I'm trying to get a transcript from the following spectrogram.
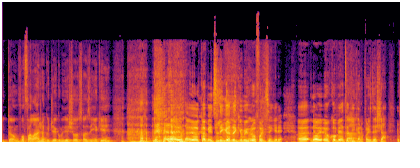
Então, vou falar, já que o Diego me deixou sozinho aqui. eu, eu acabei desligando aqui o microfone sem querer. Ah, não, eu comento Tá. aqui, cara, pode deixar. Eu,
